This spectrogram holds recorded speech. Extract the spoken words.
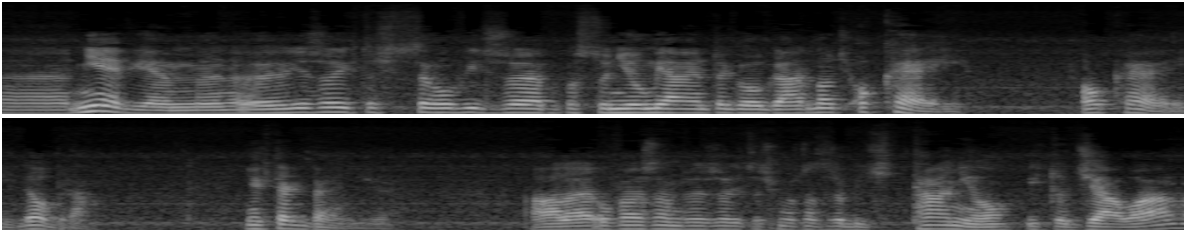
E, nie wiem, e, jeżeli ktoś chce mówić, że po prostu nie umiałem tego ogarnąć, okej, okej, dobra, niech tak będzie. Ale uważam, że jeżeli coś można zrobić tanio i to działa,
